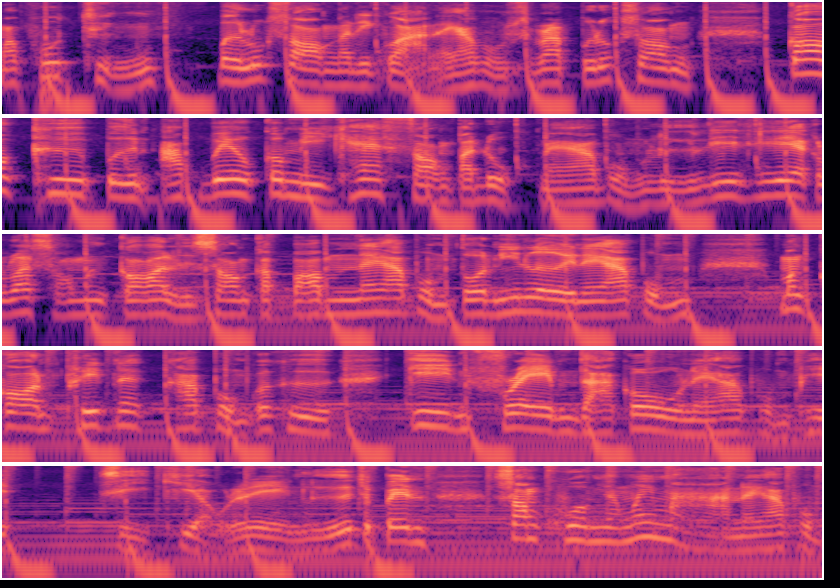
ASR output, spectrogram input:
มาพูดถึงปืนลูกซองกันดีกว่านะครับ ผมสำหรับปืนลูกซองก็คือปืนอัพเวลก็มีแค่ซองปลาดุกนะครับผมหรือที่เรียกกันว่าซองมังกรหรือซองกระป๋อมนะครับ ผมตัวนี้เลยนะครับผมมังกรพิษนะครับ ผมก็คือกีนเฟรมดาร์โกนะครับผมพิษ สีเขียวนั่นเอง หรือจะเป็นซองควงยังไม่มานะครับ ผม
